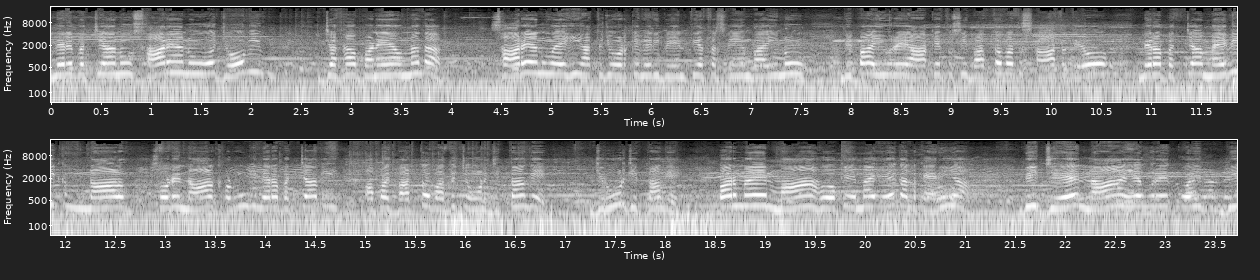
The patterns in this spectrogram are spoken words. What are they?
ਮੇਰੇ ਬੱਚਿਆਂ ਨੂੰ, ਸਾਰਿਆਂ ਨੂੰ, ਉਹ ਜੋ ਵੀ ਜਥਾ ਬਣਿਆ ਉਹਨਾਂ ਦਾ ਸਾਰਿਆਂ ਨੂੰ ਇਹੀ ਹੱਥ ਜੋੜ ਕੇ ਮੇਰੀ ਬੇਨਤੀ ਹੈ ਤਸਲੀਮ ਬਾਈ ਨੂੰ ਵੀ ਭਾਈ ਉਰੇ ਆ ਕੇ ਤੁਸੀਂ ਵੱਧ ਤੋਂ ਵੱਧ ਸਾਥ ਦਿਓ। ਮੇਰਾ ਬੱਚਾ, ਮੈਂ ਵੀ ਨਾਲ, ਤੁਹਾਡੇ ਨਾਲ ਖੜੂੰਗੀ। ਮੇਰਾ ਬੱਚਾ ਵੀ ਆਪਾਂ ਵੱਧ ਤੋਂ ਵੱਧ ਚੋਣ ਜਿੱਤਾਂਗੇ, ਜ਼ਰੂਰ ਜਿੱਤਾਂਗੇ। ਪਰ ਮੈਂ ਮਾਂ ਹੋ ਕੇ ਮੈਂ ਇਹ ਗੱਲ ਕਹਿ ਰਹੀ ਹਾਂ ਵੀ ਜੇ ਨਾ ਇਹ ਉਰੇ ਕੋਈ ਵੀ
